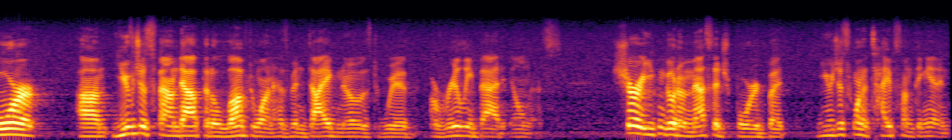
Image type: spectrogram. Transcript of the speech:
Or um, you've just found out that a loved one has been diagnosed with a really bad illness. Sure, you can go to a message board, but you just want to type something in and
